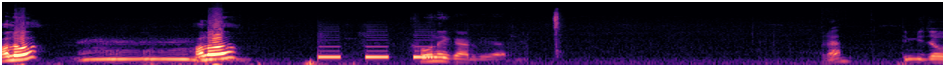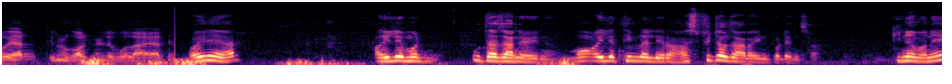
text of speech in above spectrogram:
हेलो? हेलो? फोनै काटिदियो यार। राम। तिमी जाऊ यार तिम्रो गर्लफ्रेन्डले बोलायो यार होइन यार अहिले म उता जाने होइन। म अहिले तिमीलाई लिएर हस्पिटल जान इम्पोर्टेन्ट छ। किनभने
